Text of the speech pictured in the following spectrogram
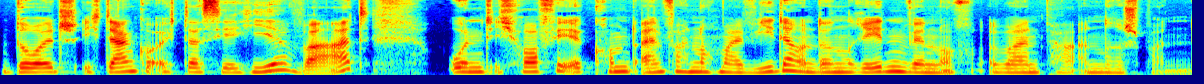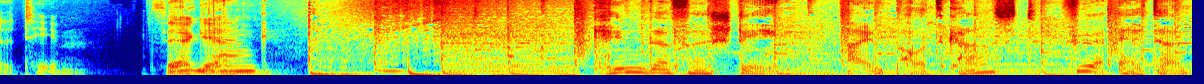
Deutsch, ich danke euch, dass ihr hier wart. Und ich hoffe, ihr kommt einfach nochmal wieder und dann reden wir noch über ein paar andere spannende Themen. Sehr gerne. Kinder verstehen. Ein Podcast für Eltern.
